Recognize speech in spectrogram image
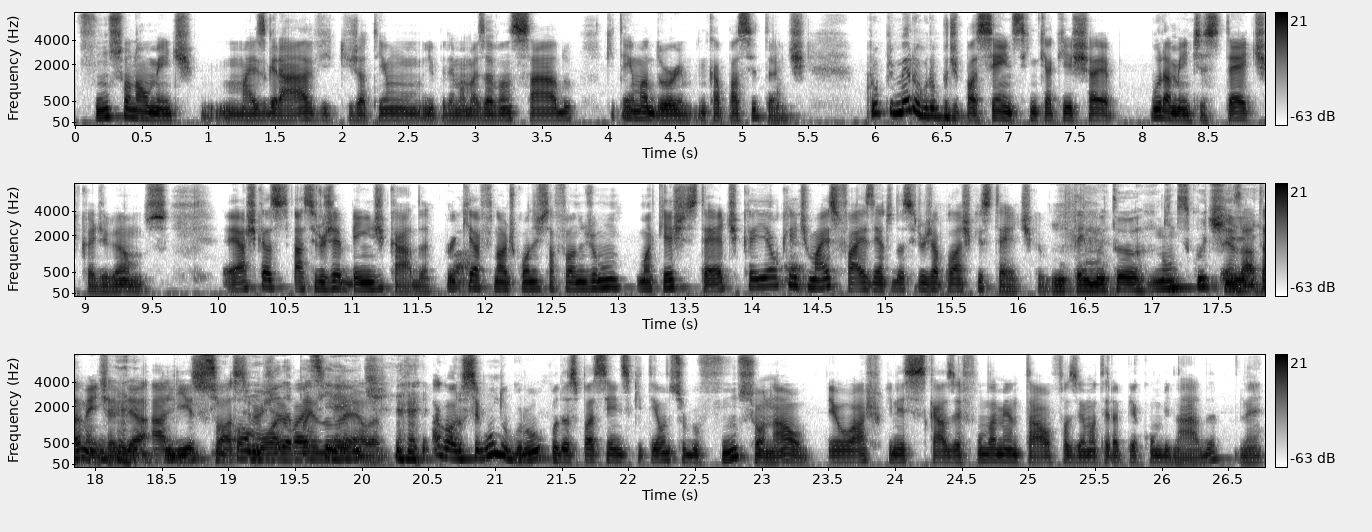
funcionalmente mais grave, que já tem um lipedema mais avançado, que tem uma dor incapacitante. Para o primeiro grupo de pacientes em que a queixa é puramente estética, digamos, é, acho que a, a, cirurgia é bem indicada. Porque, afinal de contas, a gente está falando de um, uma queixa estética e é o que é. a gente mais faz dentro da cirurgia plástica estética. Não tem muito o que discutir. Exatamente. Ali, ali só a cirurgia vai resolver ela. Agora, o segundo grupo das pacientes que tem um distúrbio funcional, eu acho que nesses casos é fundamental fazer uma terapia combinada, né?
